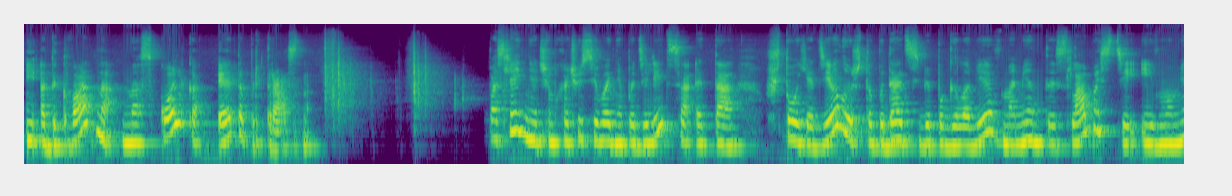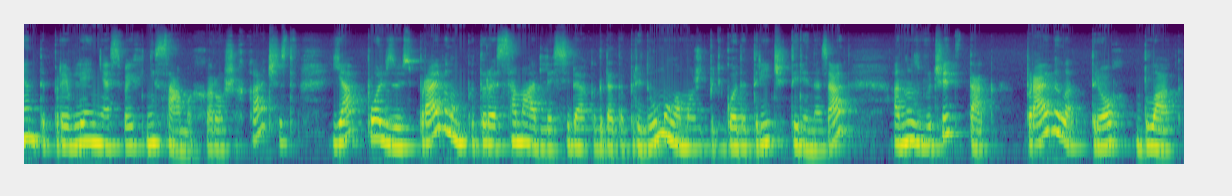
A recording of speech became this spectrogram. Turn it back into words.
и адекватно, насколько это прекрасно. Последнее, чем хочу сегодня поделиться, это что я делаю, чтобы дать себе по голове в моменты слабости и в моменты проявления своих не самых хороших качеств. Я пользуюсь правилом, которое сама для себя когда-то придумала, может быть, года 3-4 назад. Оно звучит так. Правило трех благ.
